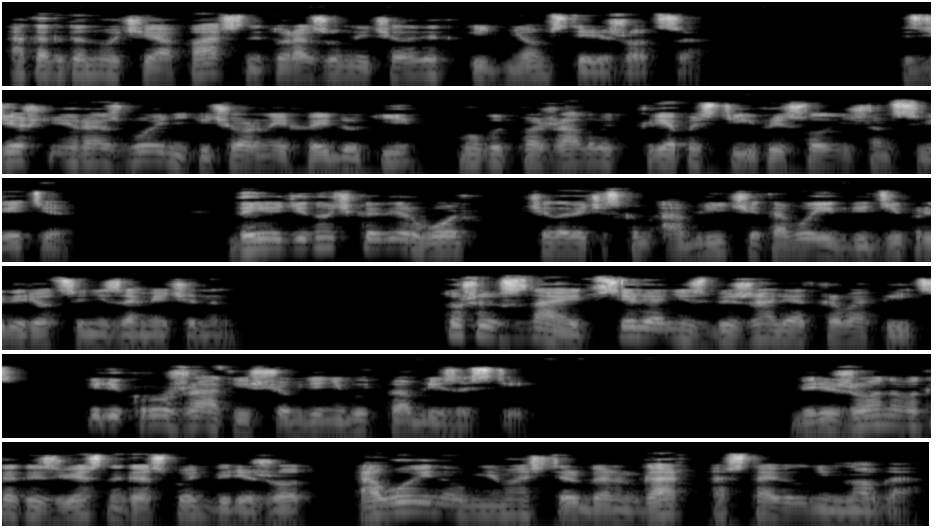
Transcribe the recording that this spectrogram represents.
а когда ночи опасны, то разумный человек и днем стережется. Здешние разбойники, черные хайдуки, могут пожаловать к крепости и при солнечном свете. Да и одиночка Вервольф в человеческом обличье того и гляди проберется незамеченным. Кто ж их знает, все ли они сбежали от кровопийц или кружат еще где-нибудь поблизости. Береженого, как известно, Господь бережет, а воинов мне мастер Бернгард оставил немного.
